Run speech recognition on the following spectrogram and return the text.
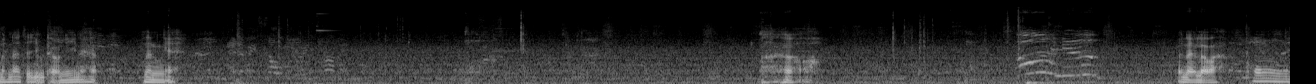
มันน่าจะอยู่แถวนี้นะครับนั่นไง อ้าว โอ้ลืม ไปไหนแล้วอะอย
